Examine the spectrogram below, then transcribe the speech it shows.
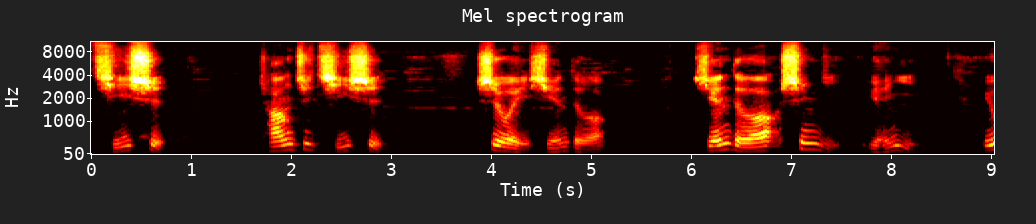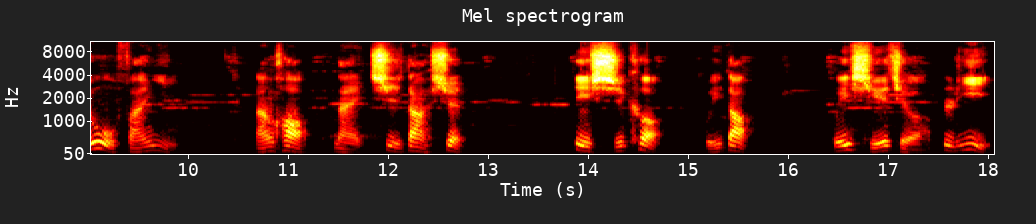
其事，常知其事，是谓玄德。玄德深矣，远矣，于物反矣，然后乃至大顺。第十课为道，为学者日益，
